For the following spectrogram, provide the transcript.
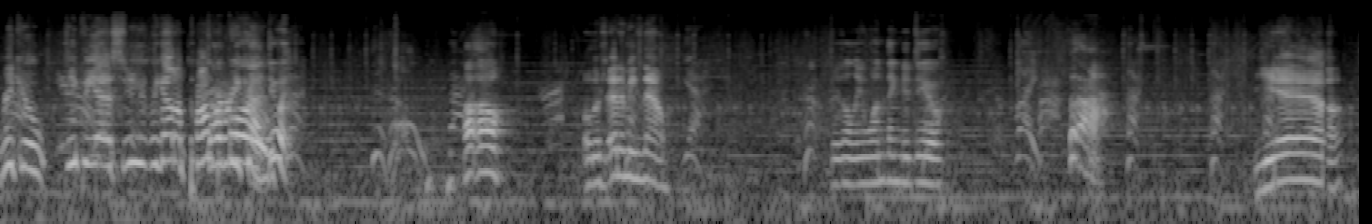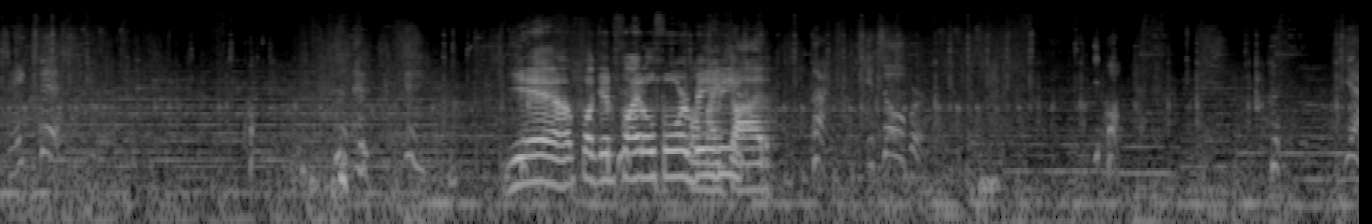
Riku, DPS, you, we got a pump Dark Riku. Aura, do it. Uh oh. Oh, there's enemies now. Yeah. There's only one thing to do. Light. Ah! Yeah. Take this. Yeah, fucking Final Form, Oh baby. Oh my god. It's over. Yeah.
